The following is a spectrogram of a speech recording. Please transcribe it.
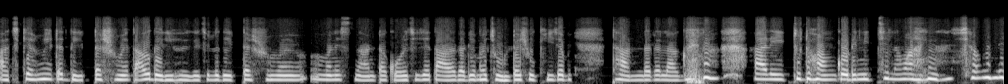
আজকে আমি এটা দেড়টার সময়, তাও দেরি হয়ে গেছিল, দেড়টার সময় মানে স্নানটা করেছি যে তাড়াতাড়ি আমার চুলটা শুকিয়ে যাবে। ঠান্ডাটা লাগবে না। আর একটু ঢং করে নিচ্ছিলাম আয়নার সামনে।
